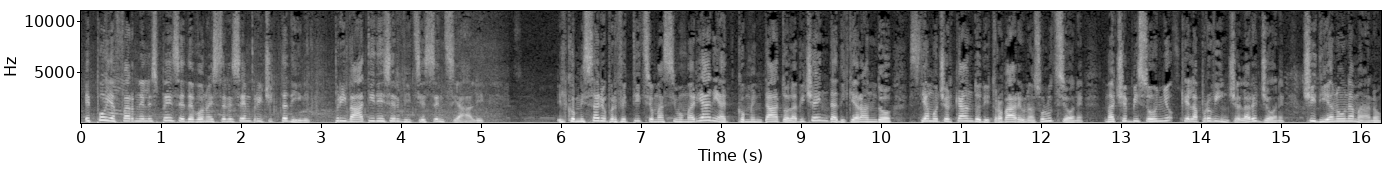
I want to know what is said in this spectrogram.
e poi a farne le spese devono essere sempre i cittadini privati dei servizi essenziali. Il commissario prefettizio Massimo Mariani ha commentato la vicenda dichiarando stiamo cercando di trovare una soluzione, ma c'è bisogno che la provincia e la regione ci diano una mano.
